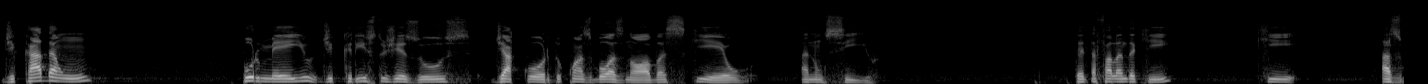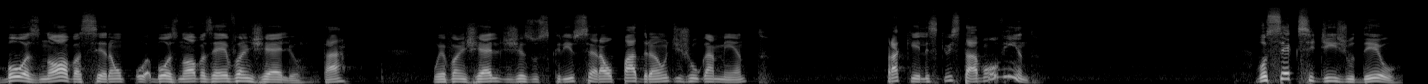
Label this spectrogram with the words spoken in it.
de cada um por meio de Cristo Jesus, de acordo com as boas novas que eu anuncio. Então ele está falando aqui que as boas novas serão, boas novas é evangelho, tá? O evangelho de Jesus Cristo será o padrão de julgamento para aqueles que o estavam ouvindo. Você que se diz judeu,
